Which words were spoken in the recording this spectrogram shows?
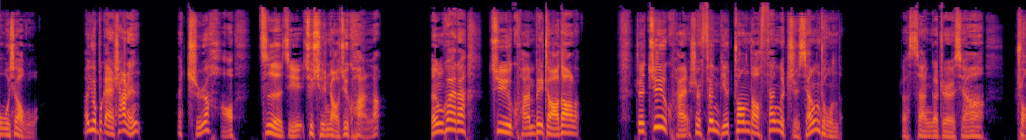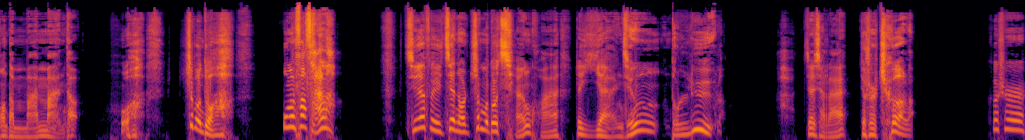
无效果，啊，又不敢杀人，只好自己去寻找巨款了。很快的，巨款被找到了。这巨款是分别装到三个纸箱中的，这三个纸箱装的满满的。哇！这么多啊！我们发财了！劫匪见到这么多钱款，这眼睛都绿了！接下来就是撤了。可是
